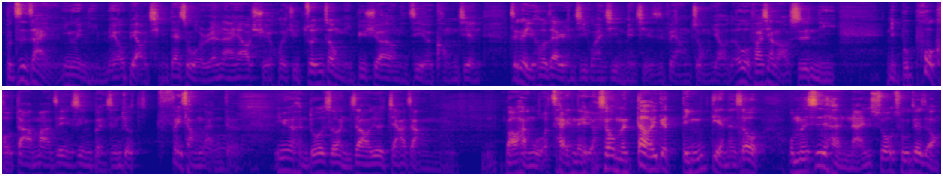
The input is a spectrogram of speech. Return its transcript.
不自在，因为你没有表情，但是我仍然要学会去尊重你，必须要有你自己的空间。这个以后在人际关系里面其实是非常重要的。而我发现老师你你不破口大骂这件事情本身就非常难得，因为很多时候你知道，就家长包含我在内，有时候我们到一个顶点的时候，我们是很难说出这种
